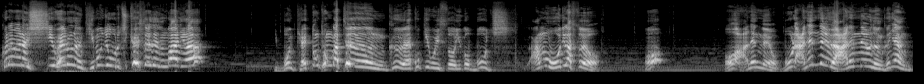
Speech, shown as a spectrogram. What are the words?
그러면은 씨 회로는 기본적으로 찍혀 있어야 되는 거 아니야? 이뭔 개똥통 같은 그 에코 끼고 있어. 이거 뭐 씨, 악몽 어디 갔어요? 어? 어 안 했네요. 뭘 안 했네요. 안 했네요는 그냥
